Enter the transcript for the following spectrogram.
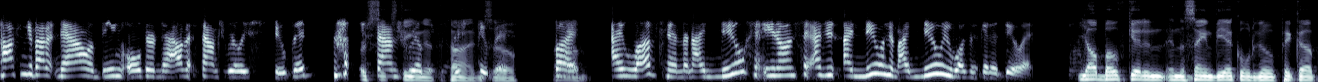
talking about it now and being older now, that sounds really stupid. It sounds 16 really, at the really time. stupid. So, but um, I loved him, and I knew him. You know what I'm saying? I just I knew him. I knew he wasn't going to do it. y'all both get in, in the same vehicle to go pick up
